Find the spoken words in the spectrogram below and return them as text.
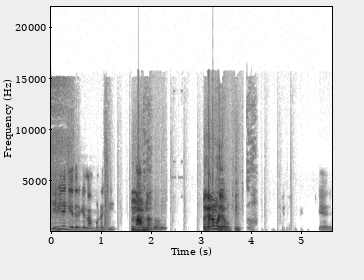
নিবি নাকি এদেরকে? নামবো নাকি? নাম না। গেলে মরে যাব ঠিক আছে।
